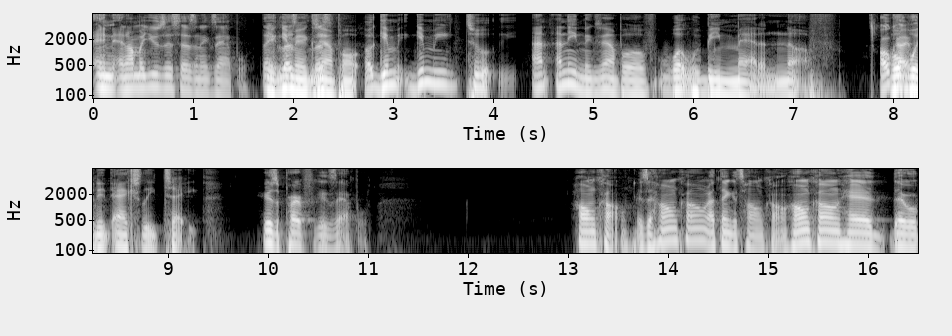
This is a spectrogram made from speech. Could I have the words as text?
And and I'm gonna use this as an example. yeah, give me an example. Uh, give me give me to I, I need an example of what would be mad enough. Okay. What would it actually take? Here's a perfect example. Hong Kong. Is it Hong Kong? I think it's Hong Kong. Hong Kong had they were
